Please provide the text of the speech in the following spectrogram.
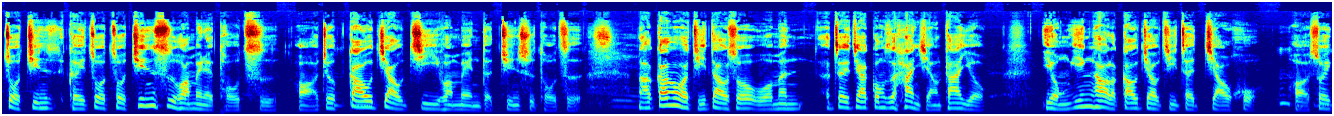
做军可以做做军事方面的投资啊，就高教机方面的军事投资。是。那刚刚我提到说，我们呃这家公司汉翔，它有永鹰号的高教机在交货，啊，所以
